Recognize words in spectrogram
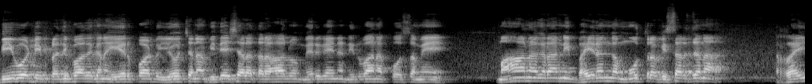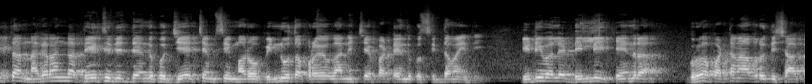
బీఓటీ ప్రతిపాదకన ఏర్పాటు యోచన విదేశాల తరహాలో మెరుగైన నిర్వహణ కోసమే. మహానగరాన్ని బహిరంగ మూత్ర విసర్జన రైత నగరంగా తీర్చిదిద్దేందుకు జిహెచ్ఎంసీ మరో వినూత ప్రయోగాన్ని చేపట్టేందుకు సిద్ధమైంది. ఇటీవలే ఢిల్లీ కేంద్ర గృహ పట్టణాభివృద్ధి శాఖ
